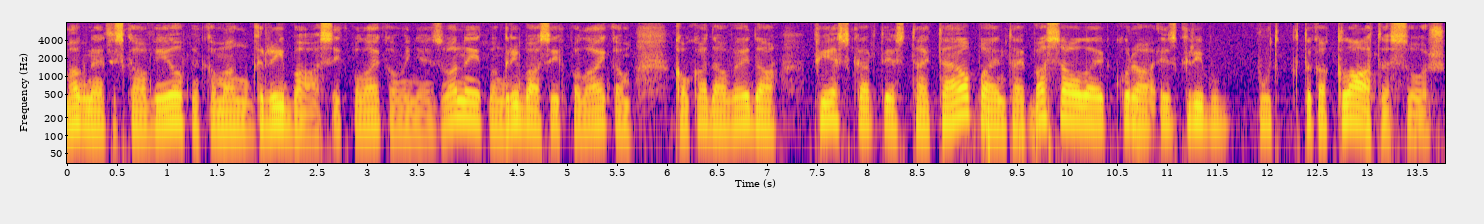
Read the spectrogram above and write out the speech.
magnētiskā vilkme, ka man gribās ik pa laikam viņai zvanīt, man gribās ik pa laikam kaut kādā veidā pieskarties tai telpai un tai pasaulē, kurā es gribu būt klātesošs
